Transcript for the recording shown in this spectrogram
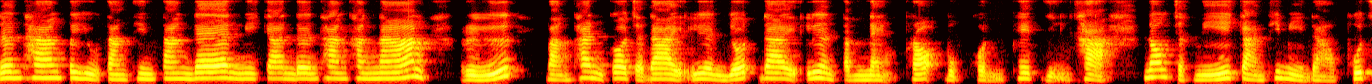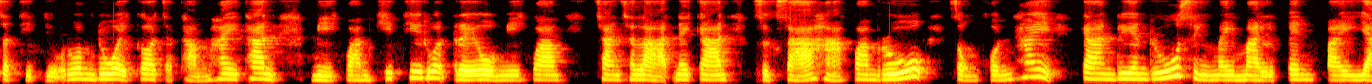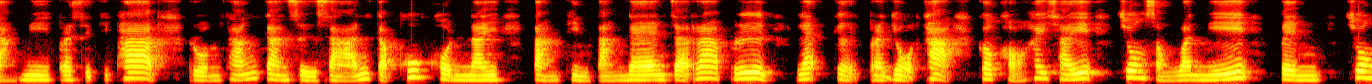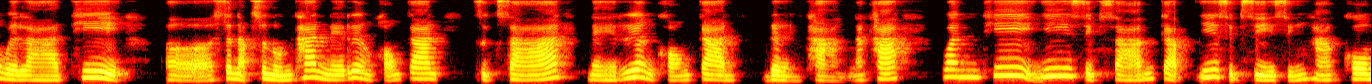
เดินทางไปอยู่ต่างถิ่นต่างแดน มีการเดินทางทางน้ำหรือบางท่านก็จะได้เลื่อนยศได้เลื่อนตำแหน่ง เพราะบุคคลเพศหญิงค่ะ นอกจากนี้การที่มีดาวพุธสถิตอยู่ร่วมด้วย ก็จะทำให้ท่านมีความคิดที่รวดเร็ว มีความ ชาญฉลาดในการศึกษาหาความรู้ ส่งผลให้การเรียนรู้สิ่งใหม่ๆ เป็นไปอย่างมีประสิทธิภาพ รวมทั้งการสื่อสารกับผู้คนในต่างถิ่นต่างแดนจะราบรื่นและเกิดประโยชน์ค่ะ ก็ขอให้ใช้ช่วงสองวันนี้เป็นช่วงเวลาที่สนับสนุนท่านในเรื่องของการศึกษาในเรื่องของการ เดินทางนะคะ วันที่ 23 กับ 24 สิงหาคม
